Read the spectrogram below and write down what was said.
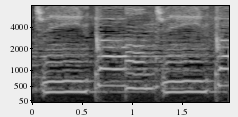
Dream on, dream on.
